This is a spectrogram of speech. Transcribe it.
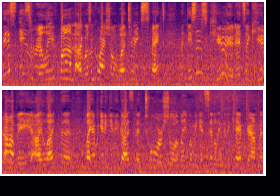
This is really fun. I wasn't quite sure what to expect, but this is cute. It's a cute RV. I like the layout. We're going to give you guys a tour shortly when we get settled into the campground, but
